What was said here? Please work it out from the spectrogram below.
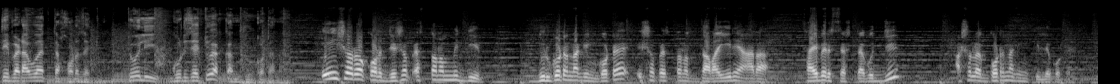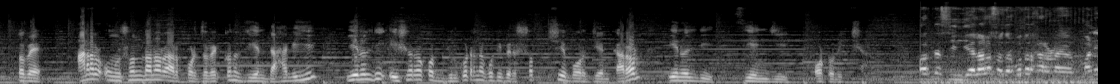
তে বেড়াও একটা খড়ে যাইতো। তৈলি ঘটে যাইতো একখান দুর্ঘটনা। এই সড়কের যেসব স্থান মধ্যে দুর্ঘটনা কিং ঘটে, এসব স্থানত দাঁড়াই নিয়ে আরা সাইবের চেষ্টা করছি। আসলে ঘটনা কিং কিলে ঘটে। তবে আরার অনুসন্ধানের আর পর্যবেক্ষণ জিএন দেখা গিয়ে ইএনএলডি এই সড়কের দুর্ঘটনা ঘটিবের সবচেয়ে বড় জিএন কারণ ইএনএলডি, সিএনজি অটো রিক্সা সদর পথের কারণে মানে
